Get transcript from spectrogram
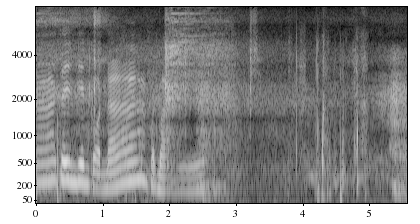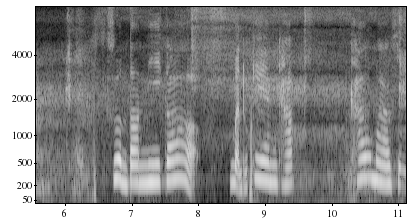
นะใจเย็นๆก่อนนะ ประมาณนี้ ส่วนตอนนี้ก็เหมือนทุกเกมครับ เข้ามาสู่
